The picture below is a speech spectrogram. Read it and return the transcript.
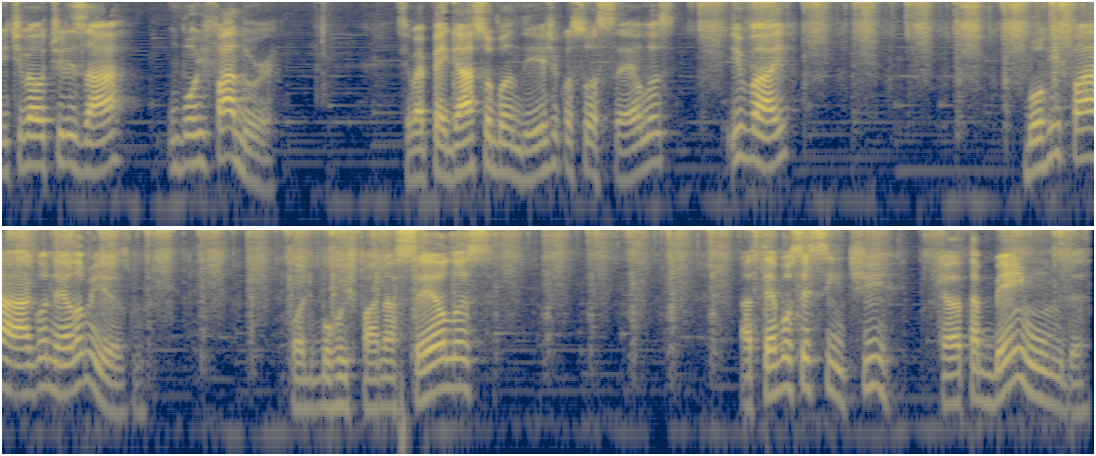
A gente vai utilizar um borrifador. Você vai pegar a sua bandeja com as suas células e vai borrifar a água nela mesmo. Pode borrifar nas células até você sentir que ela está bem úmida.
